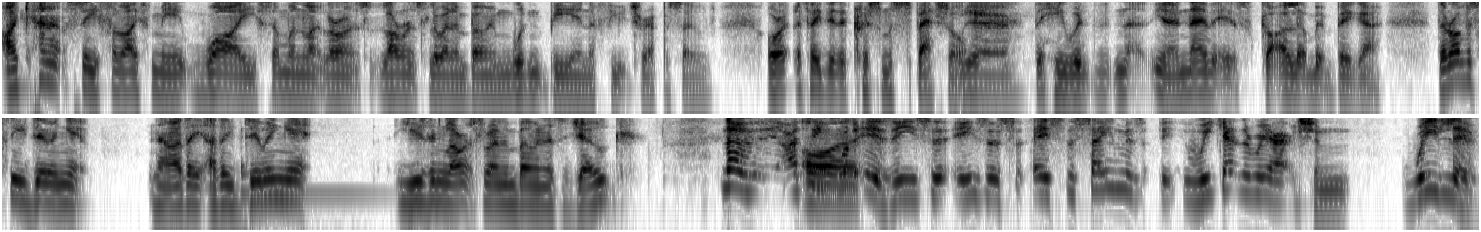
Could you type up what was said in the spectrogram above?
I can't see for life of me why someone like Lawrence Laurence Llewelyn-Bowen wouldn't be in a future episode, or if they did a Christmas special. Yeah. that he would. You know, now that it's got a little bit bigger, they're obviously doing it. Now, are they are they doing it using Laurence Llewelyn-Bowen as a joke? No, I think Or- what it is, he's a, he's a, it's the same as we get the reaction. We live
